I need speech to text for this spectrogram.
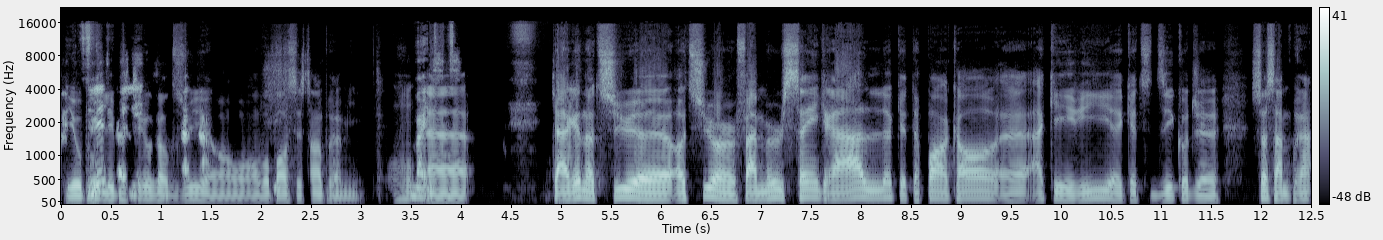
puis au prix de l'épicerie aujourd'hui, on, on va passer ça en premier. Ben, Euh, Karine, as-tu euh, as-tu un fameux Saint Graal là, que tu n'as pas encore euh, acquéri, euh, que tu te dis, écoute, je- ça, ça me prend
